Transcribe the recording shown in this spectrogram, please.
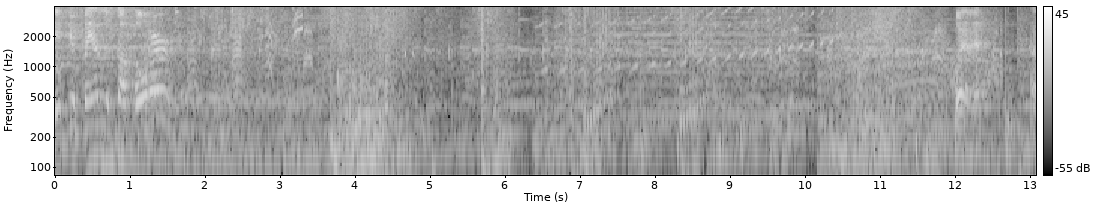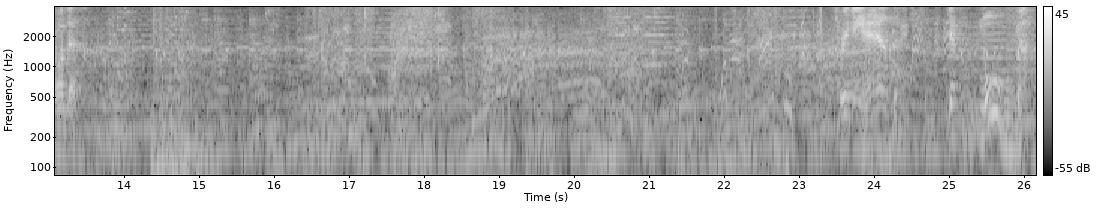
If you fail, you start over. Wait a minute. I want that. Freaking hand! Get move!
